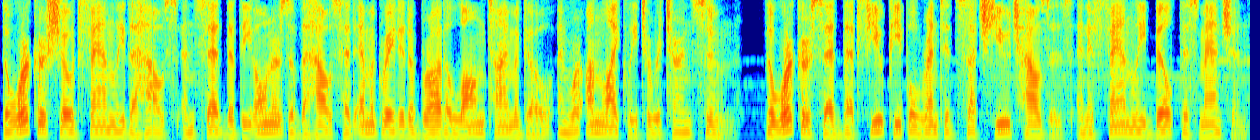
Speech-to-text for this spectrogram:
the worker showed Fan Li the house and said that the owners of the house had emigrated abroad a long time ago and were unlikely to return soon. The worker said that few people rented such huge houses and if Fan Li built this mansion,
